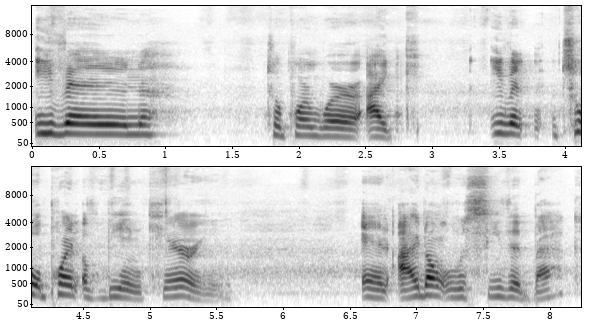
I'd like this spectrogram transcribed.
even to a point where I, even to a point of being caring, and I don't receive it back,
